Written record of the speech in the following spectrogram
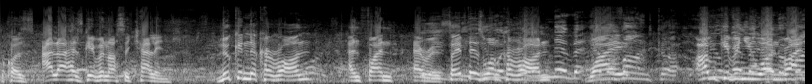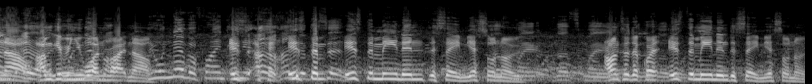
Because Allah has given us a challenge. Look in the Quran and find errors. So if there's one Quran, never, ever why? Quran. I'm giving you one right now. error. I'm giving you one never- right now. You will never find Is any error. okay? Is the 100%. is the meaning the same? Yes or no? That's my, that's my Answer the question. Is the meaning the same? Yes or no?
